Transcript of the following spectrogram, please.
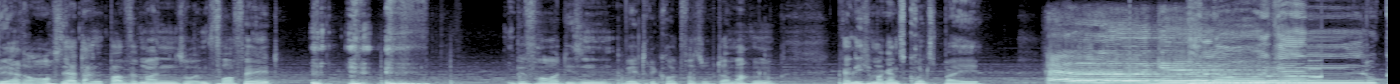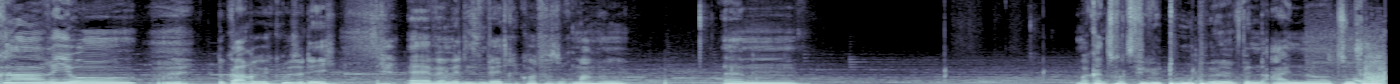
wäre auch sehr dankbar, wenn man so im Vorfeld, bevor wir diesen Weltrekordversuch da machen, kann ich mal ganz kurz bei Hello again, Hello again Lucario. Lucario, ich grüße dich. Äh, wenn wir diesen Weltrekordversuch machen, ähm, mal ganz kurz für YouTube, äh, wenn einer zuschaut.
